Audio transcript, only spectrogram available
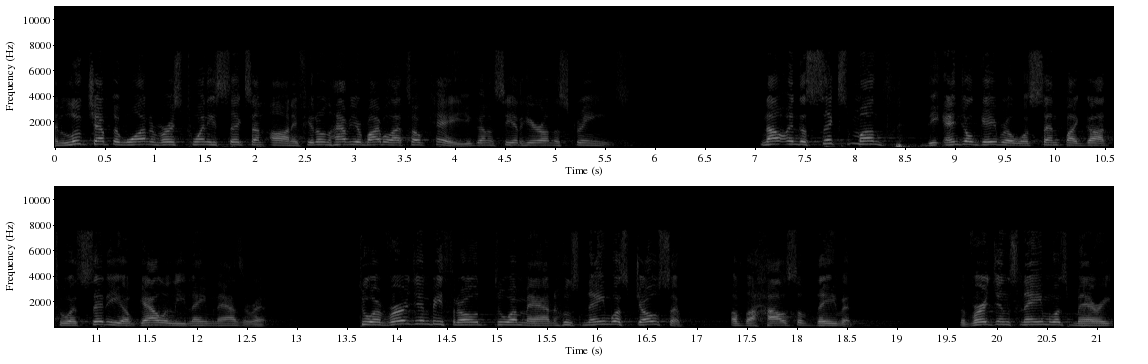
In Luke chapter 1 and verse 26 and on. If you don't have your Bible, that's okay. You're going to see it here on the screens. Now, in the sixth month, the angel Gabriel was sent by God to a city of Galilee named Nazareth to a virgin betrothed to a man whose name was Joseph of the house of David. The virgin's name was Mary,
